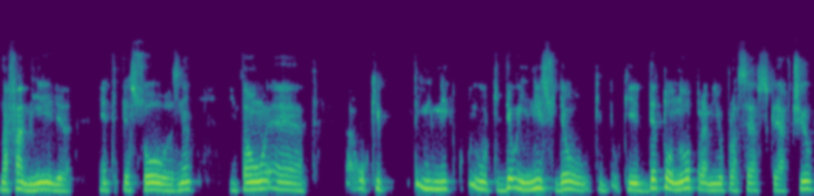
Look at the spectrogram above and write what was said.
na família, entre pessoas, né? Então, é, o que o que deu início, deu, o que, o que detonou para mim o processo criativo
